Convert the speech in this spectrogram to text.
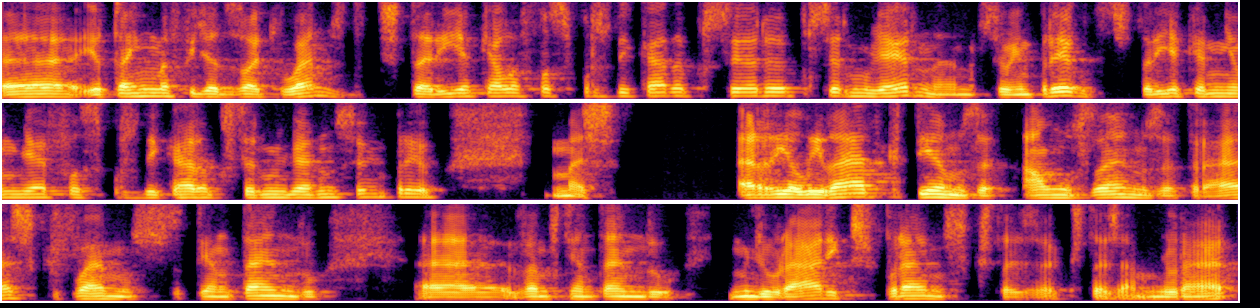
Uh, eu tenho uma filha de 18 anos, detestaria que ela fosse prejudicada por ser, por ser mulher no seu emprego, detestaria que a minha mulher fosse prejudicada por ser mulher no seu emprego. Mas a realidade que temos há uns anos atrás, que vamos tentando, uh, vamos tentando melhorar e que esperamos que esteja, que esteja a melhorar,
